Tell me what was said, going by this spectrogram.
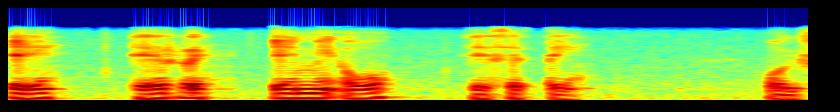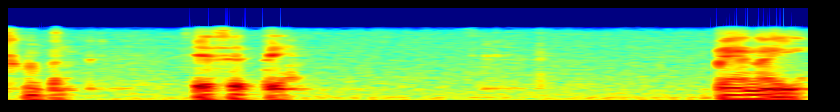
E R M O S T. O oh, disculpen, S T. Vean ahí,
